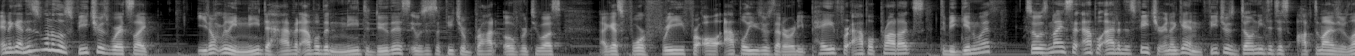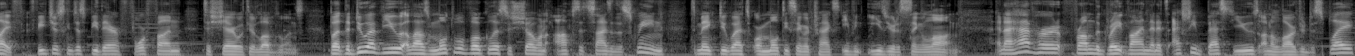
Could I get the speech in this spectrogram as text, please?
And again, this is one of those features where it's like, you don't really need to have it. Apple didn't need to do this. It was just a feature brought over to us, I guess, for free for all Apple users that already pay for Apple products to begin with. So it was nice that Apple added this feature. And again, features don't need to just optimize your life. Features can just be there for fun to share with your loved ones. But the duet view allows multiple vocalists to show on opposite sides of the screen to make duets or multi-singer tracks even easier to sing along. And I have heard from the grapevine that it's actually best used on a larger display.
